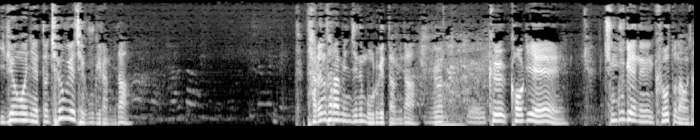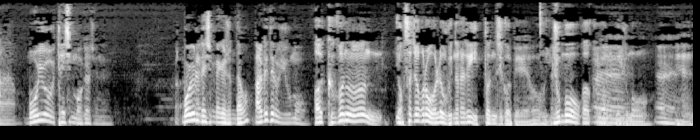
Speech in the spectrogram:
이병헌이 했던 최후의 제국이랍니다. 다른 사람인지는 모르겠답니다. 그 거기에 중국에는 그것도 나오잖아요. 모유 대신 먹여주는 모유를 대신 먹여준다고? 말 그대로 유모. 어, 그거는 역사적으로 원래 우리나라에 있던 직업이에요. 유모가 그런 예. 거 유모. 예. 예.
